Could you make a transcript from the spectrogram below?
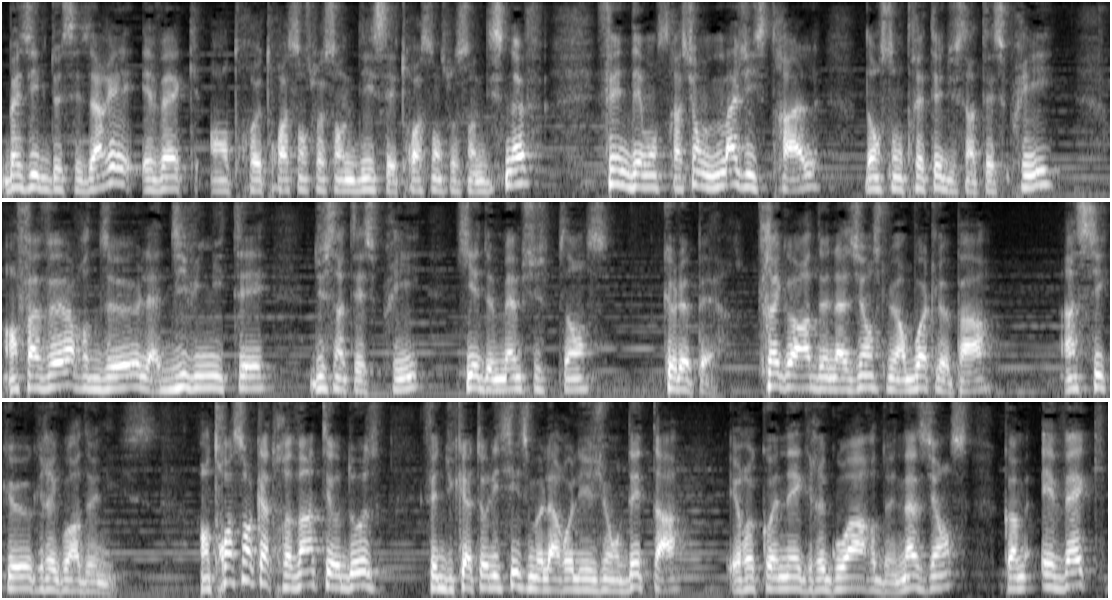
Basile de Césarée, évêque entre 370 et 379, fait une démonstration magistrale dans son traité du Saint-Esprit en faveur de la divinité du Saint-Esprit qui est de même substance que le Père. Grégoire de Naziance lui emboîte le pas, ainsi que Grégoire de Nice. En 380, Théodose fait du catholicisme la religion d'État et reconnaît Grégoire de Naziance comme évêque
